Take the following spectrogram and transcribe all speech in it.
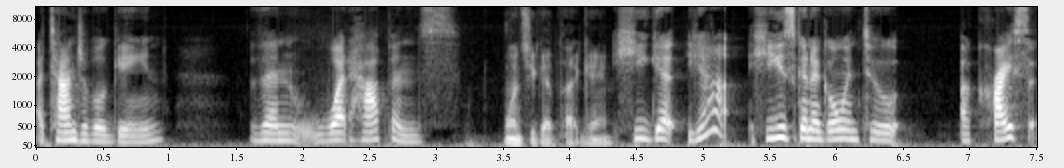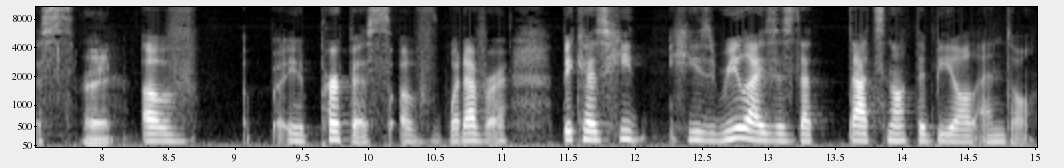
a tangible gain then what happens? Once you get that gain. He get yeah he's going to go into a crisis right. of uh, purpose of whatever because he he realizes that that's not the be all end all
